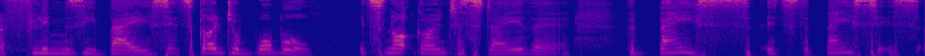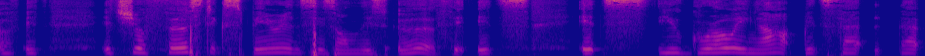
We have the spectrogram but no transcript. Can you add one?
a flimsy base, it's going to wobble. It's not going to stay there. The base, it's the basis of it. It's your first experiences on this earth. It, it's, it's you growing up. It's that, that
